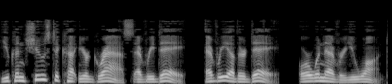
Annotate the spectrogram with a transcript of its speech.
you can choose to cut your grass every day, every other day, or whenever you want.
